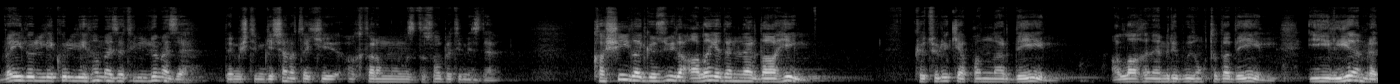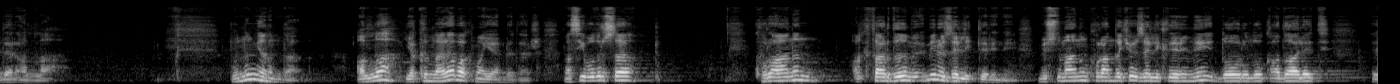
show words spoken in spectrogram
Veylül likulli humezetil lümeze demiştim geçen haftaki aktarımımızda, sohbetimizde. Kaşıyla gözüyle alay edenler dahil, kötülük yapanlar değil. Allah'ın emri bu noktada değil. İyiliği emreder Allah. Bunun yanında Allah yakınlara bakmayı emreder. Nasip olursa Kur'an'ın aktardığı mümin özelliklerini, Müslümanın Kur'an'daki özelliklerini doğruluk, adalet, e,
